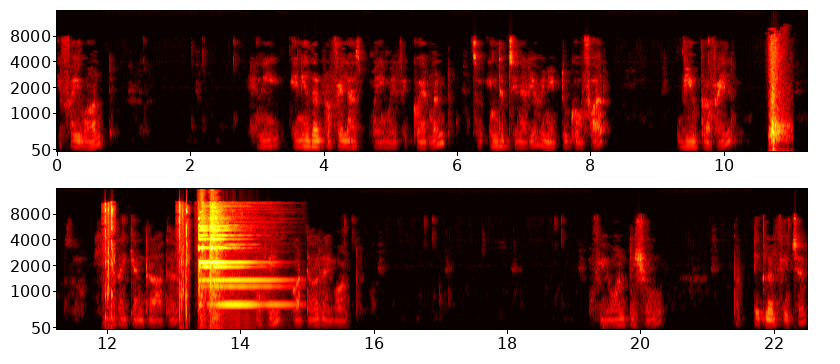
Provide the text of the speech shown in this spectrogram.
If I want any any other profile as my, my requirement so in that scenario we need to go for view profile. So here I can draw the profile whatever I want. If you want to show particular feature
